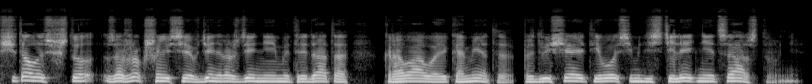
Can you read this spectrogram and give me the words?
Считалось, что зажегшаяся в день рождения Митридата кровавая комета предвещает его семидесятилетнее царствование,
